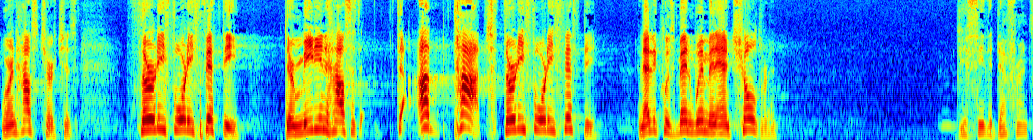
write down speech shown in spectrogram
were in house churches 30, 40, 50 their median houses, up tops 30, 40, 50. And that includes men, women, and children. Do you see the difference?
